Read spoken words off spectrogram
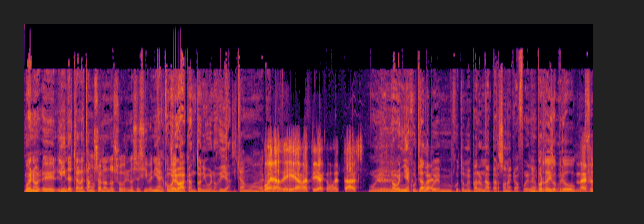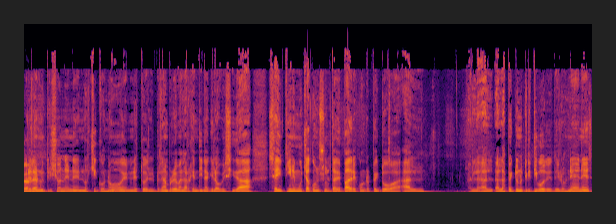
Bueno, eh, linda charla. Estamos hablando sobre, no sé si venías escuchando. ¿Cómo le va, Cantoni? Buenos días. Estamos Buenos días, Matías, ¿cómo estás? Muy bien. No venía escuchando porque justo me paró una persona acá afuera. No importa, digo, pero sobre la nutrición en, los chicos, ¿no? En esto del gran problema en la Argentina, que es la obesidad. Si tiene mucha consulta de padres con respecto al, al, aspecto nutritivo de, de los nenes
